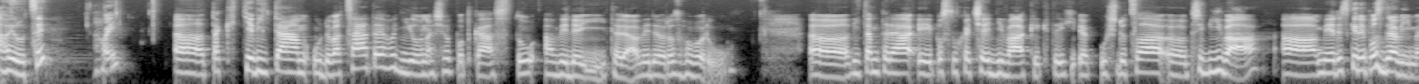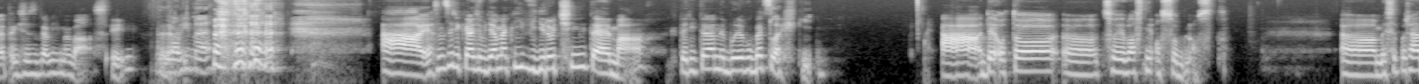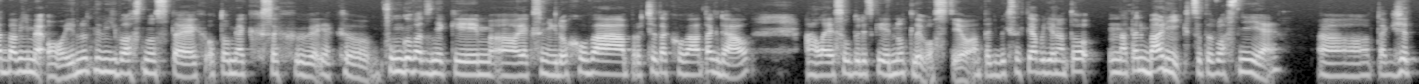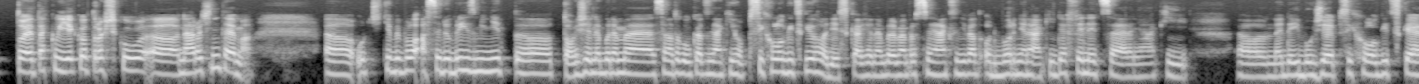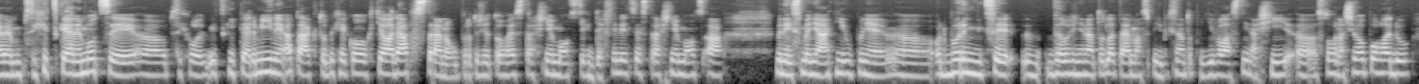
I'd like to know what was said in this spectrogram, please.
Ahoj Luci. Ahoj. Uh, tak tě vítám u 20. dílu našeho podcastu a videí, teda video rozhovorů. Uh, vítám teda i posluchače, diváky, kterých jak už docela uh, přibývá a my je vždycky nepozdravíme, takže zdravíme vás i. Teda. Zdravíme. a já jsem si říkala, že uděláme nějaký výroční téma, který teda nebude vůbec lehký. A jde o to, co je vlastně osobnost. My se pořád bavíme o jednotlivých vlastnostech, o tom, jak, se, jak fungovat s někým, jak se někdo chová, proč se tak chová a tak dál. Ale jsou to vždycky jednotlivosti. Jo. A teď bych se chtěla podívat na, to, na ten balík, co to vlastně je. Takže to je takový jako trošku náročný téma. Určitě by bylo asi dobrý zmínit to, že nebudeme se na to koukat z nějakého psychologického hlediska, že nebudeme prostě nějak se dívat odborně na nějaký definice, na nějaký Eh, nedej bože, psychologické, psychické nemoci, eh, psychologické termíny a tak, to bych jako chtěla dát stranou, protože toho je strašně moc, těch definic je strašně moc a my nejsme nějaký úplně eh, odborníci vyloženě na tohle téma, spíš bych se na to podívala z, naší, z toho našeho pohledu,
